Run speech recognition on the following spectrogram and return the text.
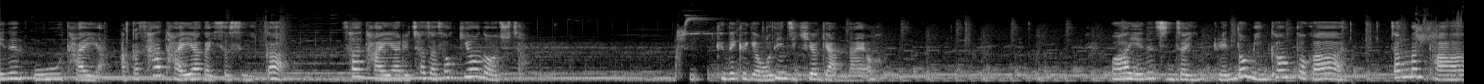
얘는 5 다이아. 아까 4 다이아가 있었으니까 4 다이아를 찾아서 끼워 넣어주자. 근데 그게 어딘지 기억이 안 나요. 와 얘는 진짜 인- 랜덤 인카운터가 짱 많다.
